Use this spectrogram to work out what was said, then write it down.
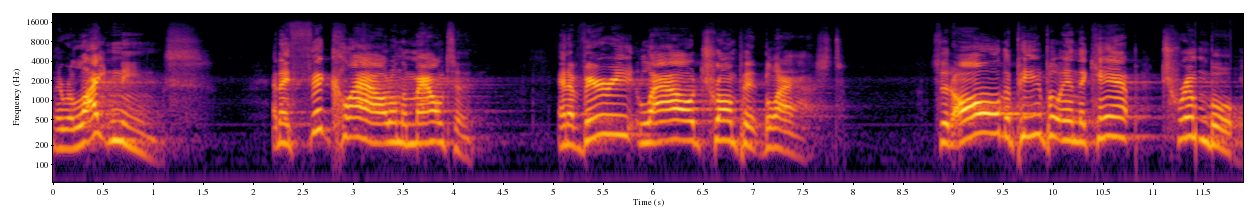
there were lightnings, and a thick cloud on the mountain, and a very loud trumpet blast, so that all the people in the camp trembled.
